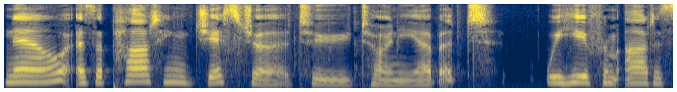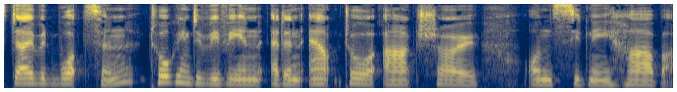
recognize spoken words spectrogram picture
Now, as a parting gesture to Tony Abbott, we hear from artist David Watson talking to Vivian at an outdoor art show on Sydney Harbour.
